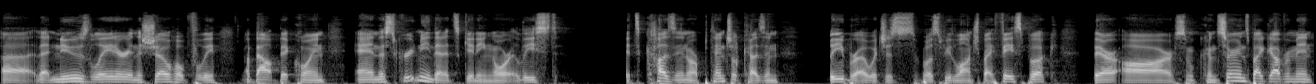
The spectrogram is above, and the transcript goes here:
uh, that news later in the show, hopefully, about Bitcoin and the scrutiny that it's getting, or at least its cousin or potential cousin, Libra, which is supposed to be launched by Facebook. There are some concerns by government,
